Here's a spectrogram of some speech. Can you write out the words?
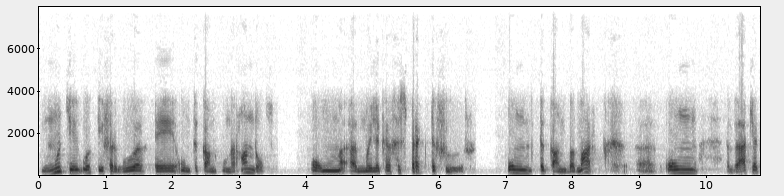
moet jy ook die vermoë hê om te kan onderhandel, om 'n moeilike gesprek te voer, om te kan bemark, uh, om werklik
